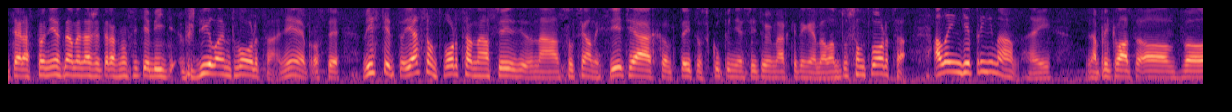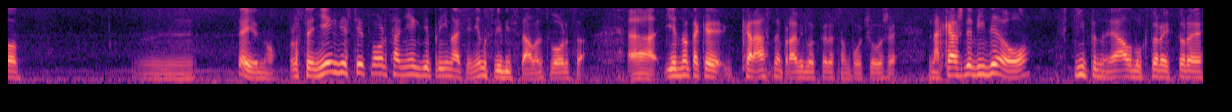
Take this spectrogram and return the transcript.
teraz to neznamená, že teraz musíte byť vždy len tvorca. Nie, proste, vy ste, ja som tvorca na, na sociálnych sieťach, v tejto skupine sieťový marketing MLM, tu som tvorca. Ale inde príjmam, hej. Napríklad uh, v... Mm, to je jedno. Proste niekde ste tvorca, niekde príjmate. Nemusíte byť stále tvorca. Uh, jedno také krásne pravidlo, ktoré som počul, že na každé video vtipné, alebo ktoré, ktoré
